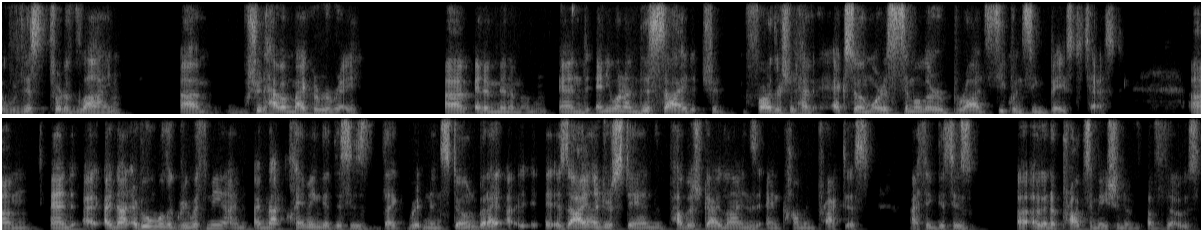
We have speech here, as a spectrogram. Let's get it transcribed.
with this sort of line um, should have a microarray uh, at a minimum, and anyone on this side should farther should have exome or a similar broad sequencing based test. Um, and I, I, not everyone will agree with me. I'm, I'm not claiming that this is like written in stone, but I, I, as I understand published guidelines and common practice, I think this is uh, an approximation of, of those.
